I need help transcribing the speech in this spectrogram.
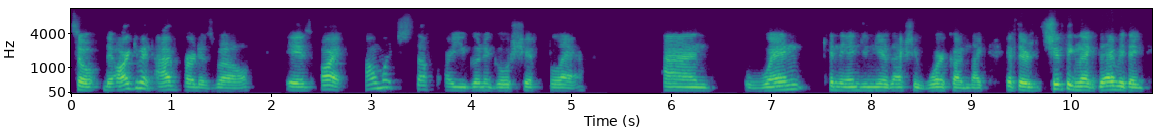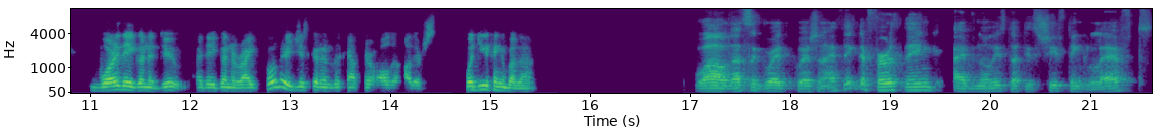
So the argument I've heard as well is all right, how much stuff are you going to go shift left? And when can the engineers actually work on like if they're shifting left everything, what are they going to do? Are they going to write code or are they just going to look after all the others? What do you think about that? Wow, that's a great question. I think the first thing I've noticed that is shifting left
